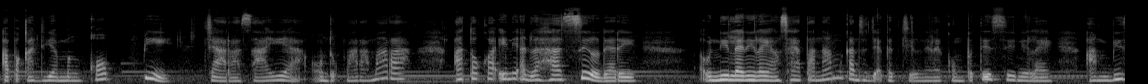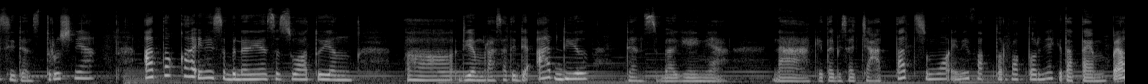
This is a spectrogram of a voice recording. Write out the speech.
Apakah dia mengcopy cara saya untuk marah-marah? Ataukah ini adalah hasil dari nilai-nilai yang saya tanamkan sejak kecil, nilai kompetisi, nilai ambisi dan seterusnya, ataukah ini sebenarnya sesuatu yang uh, dia merasa tidak adil? Dan sebagainya. Nah, kita bisa catat semua ini faktor-faktornya, kita tempel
